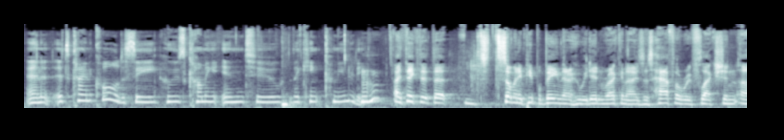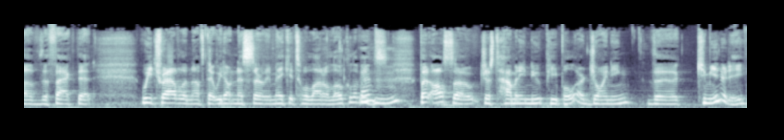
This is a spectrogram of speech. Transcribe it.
And it, it's kind of cool to see who's coming into the kink community. Mm-hmm. I think that, that so many people being there who we didn't recognize is half a reflection of the fact that we travel enough that we don't necessarily make it to a lot of local events, mm-hmm. but also just how many new people are joining the community,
